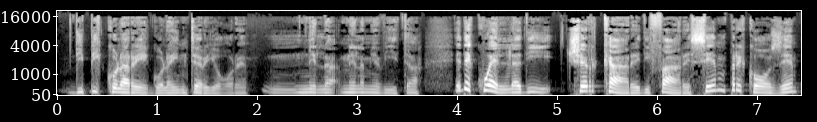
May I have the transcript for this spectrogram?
di piccola regola interiore mm, nella, nella mia vita ed è quella di cercare di fare sempre cose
